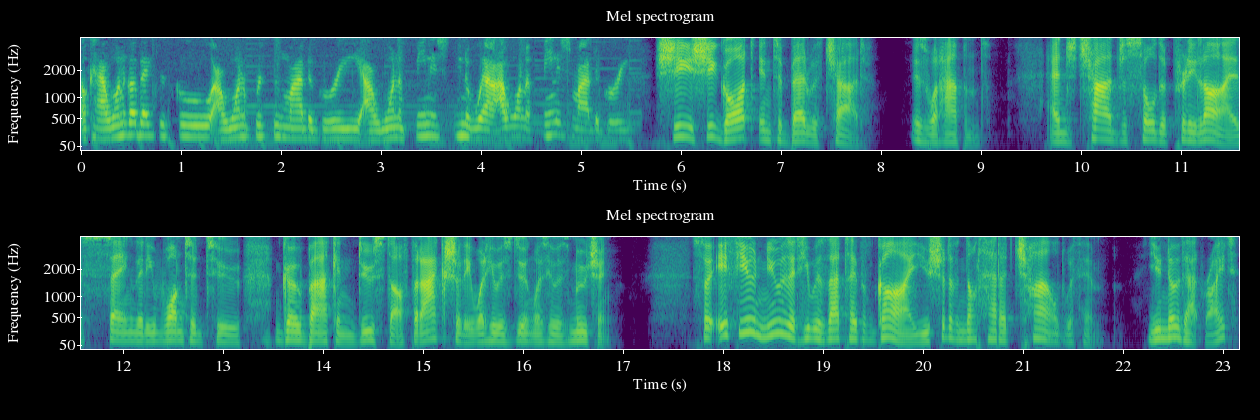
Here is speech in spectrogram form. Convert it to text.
okay, I want to go back to school, I want to pursue my degree, I want to finish, you know, well, I want to finish my degree, She she got into bed with Chad, is what happened. And Chad just sold her pretty lies, saying that he wanted to go back and do stuff, but actually what he was doing was he was mooching. So if you knew that he was that type of guy, you should have not had a child with him. You know that, right?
